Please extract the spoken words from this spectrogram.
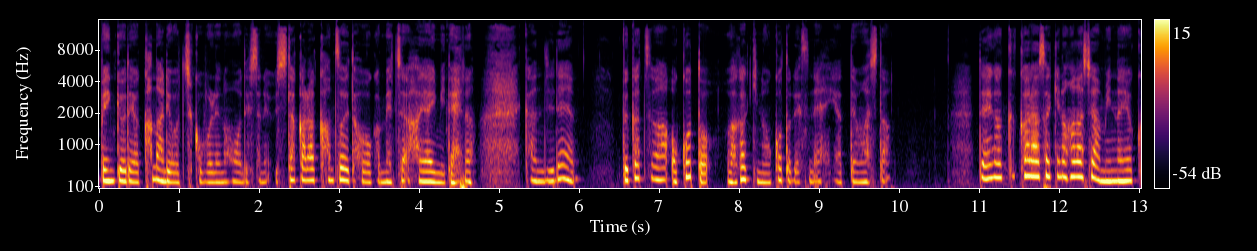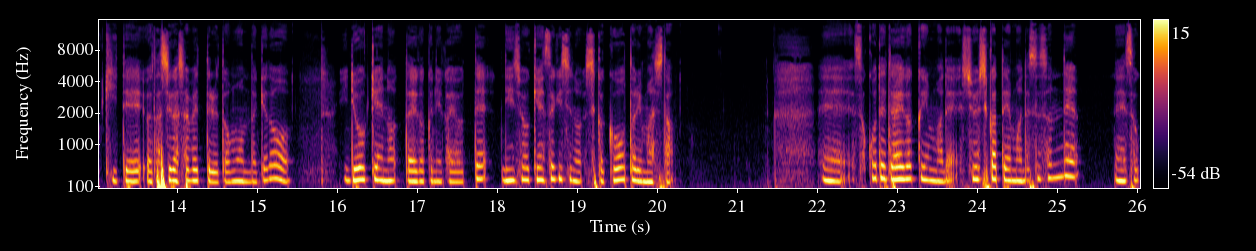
勉強ではかなり落ちこぼれの方でしたね。下から数えた方がめっちゃ早いみたいな 感じで、部活はおこと、和楽器のおことですね、やってました。大学から先の話はみんなよく聞いて私が喋ってると思うんだけど、医療系の大学に通って臨床検査技師の資格を取りました。えー、そこで大学院まで修士課程まで進んで、ね、そ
